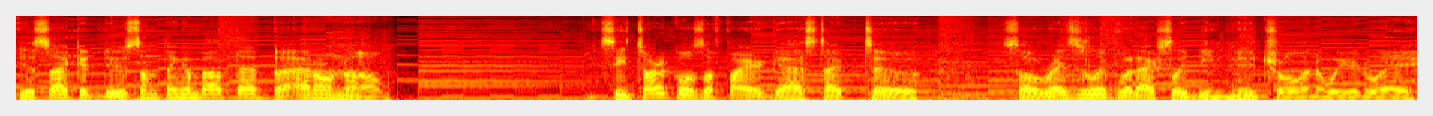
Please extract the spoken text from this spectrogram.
Yes, I could do something about that, but I don't know. See, Torkoal's a fire gas type too, so Razor Leaf would actually be neutral in a weird way.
